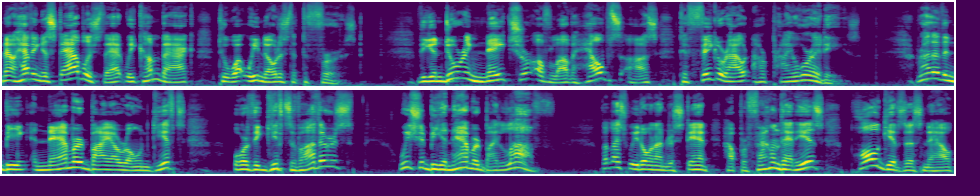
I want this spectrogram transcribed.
Now, having established that, we come back to what we noticed at the first. The enduring nature of love helps us to figure out our priorities. Rather than being enamored by our own gifts or the gifts of others, we should be enamored by love. But lest we don't understand how profound that is, Paul gives us now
